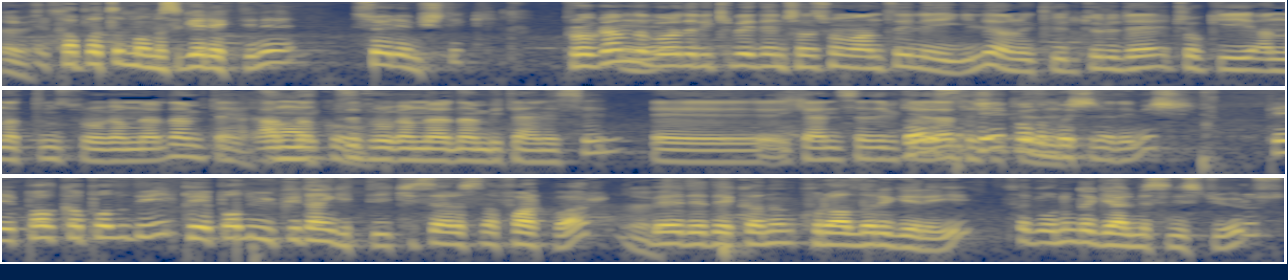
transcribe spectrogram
Evet. E, kapatılmaması gerektiğini söylemiştik. Program da Ee, bu arada Wikipedia'nın çalışma mantığı ile ilgili onun kültürü de çok iyi anlattığımız programlardan bir tane Evet, anlattığı oldu. programlardan bir tanesi. Ee, kendisine de bir kere daha Darısı teşekkür PayPal'ın ederim. başına demiş. PayPal kapalı değil. PayPal ülkeden gitti. İkisi arasında fark var. BDDK'nın kuralları gereği. Tabii onun da gelmesini istiyoruz.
